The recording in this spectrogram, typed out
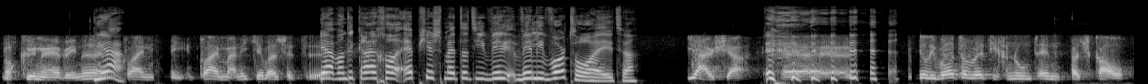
nog kunnen herinneren. Ja. Een, klein, een klein mannetje was het. ja, want ik krijg al appjes met dat hij Wi- Willy Wortel heette. Juist, ja. Willy Wortel werd hij genoemd en Pascal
